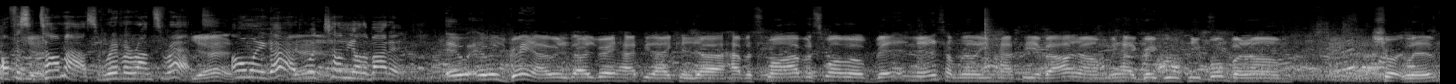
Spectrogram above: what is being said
Officer Thomas, River Runs Red. Yes. Oh my God, yes. well, tell me all about it. It, it was great. I was I was very happy that I could uh, have a small have a small little bit in this. I'm really happy about. Um, we had a great group of people, but um, short lived.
